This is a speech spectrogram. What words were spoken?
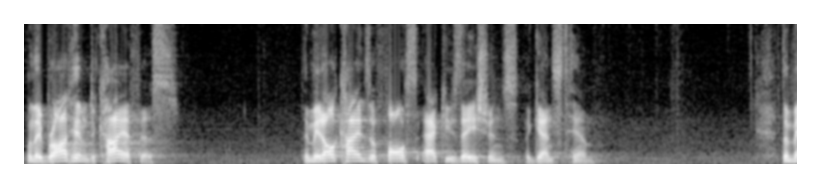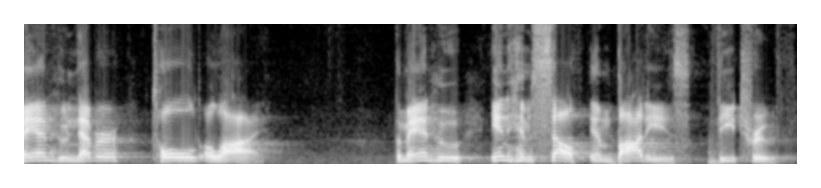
When they brought him to Caiaphas, they made all kinds of false accusations against him. The man who never told a lie, the man who in himself embodies the truth,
